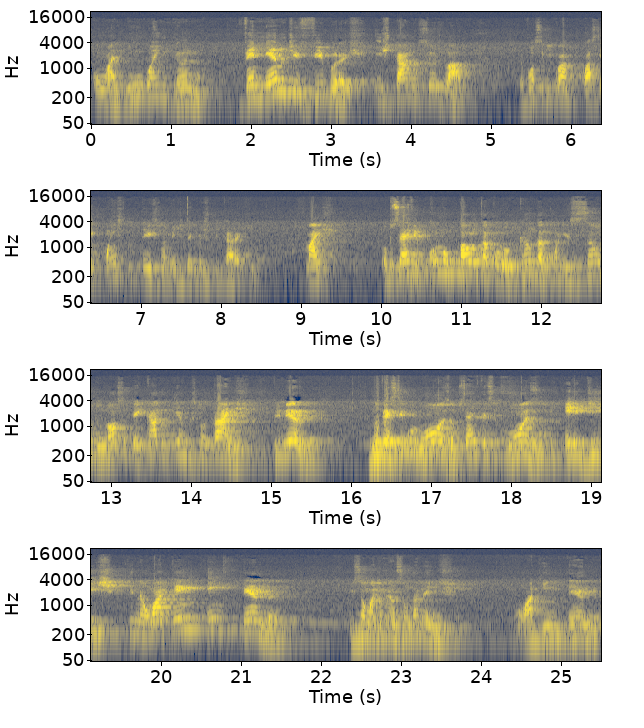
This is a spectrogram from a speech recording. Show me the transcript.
com a língua engana. Veneno de víboras está nos seus lábios. Eu vou seguir com a, com a sequência do texto à medida que eu explicar aqui. Mas, observe como Paulo está colocando a condição do nosso pecado em termos totais. Primeiro, no versículo 11, observe o versículo 11, ele diz que não há quem entenda. Isso é uma dimensão da mente. Não há quem entenda.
